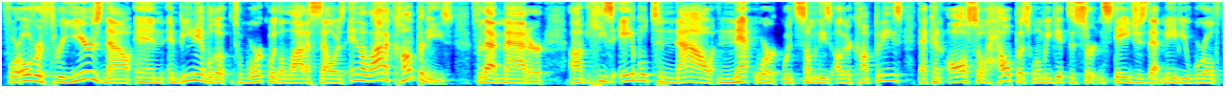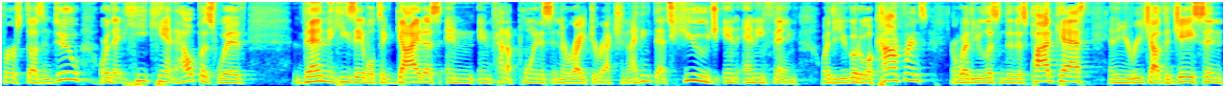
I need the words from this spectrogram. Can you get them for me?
for over three years now and, and being able to, to work with a lot of sellers and a lot of companies for that matter, um, he's able to now network with some of these other companies that can also help us when we get to certain stages that maybe World First doesn't do or that he can't help us with then he's able to guide us and, and kind of point us in the right direction. I think that's huge in anything, whether you go to a conference or whether you listen to this podcast and then you reach out to Jason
